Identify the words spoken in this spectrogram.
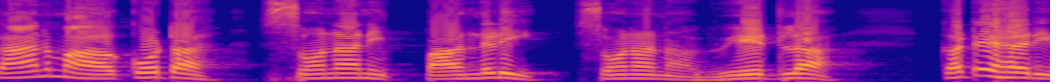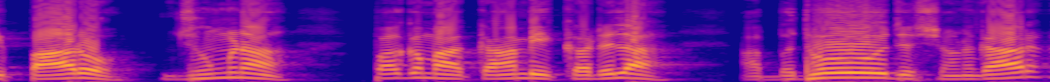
કાનમાં અકોટા, સોનાની પાંદડી, સોનાના વેઢલા કટેહરી પારો, ઝૂમણા, પગમાં કાંબી કડલા, આ બધો જ શણગાર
